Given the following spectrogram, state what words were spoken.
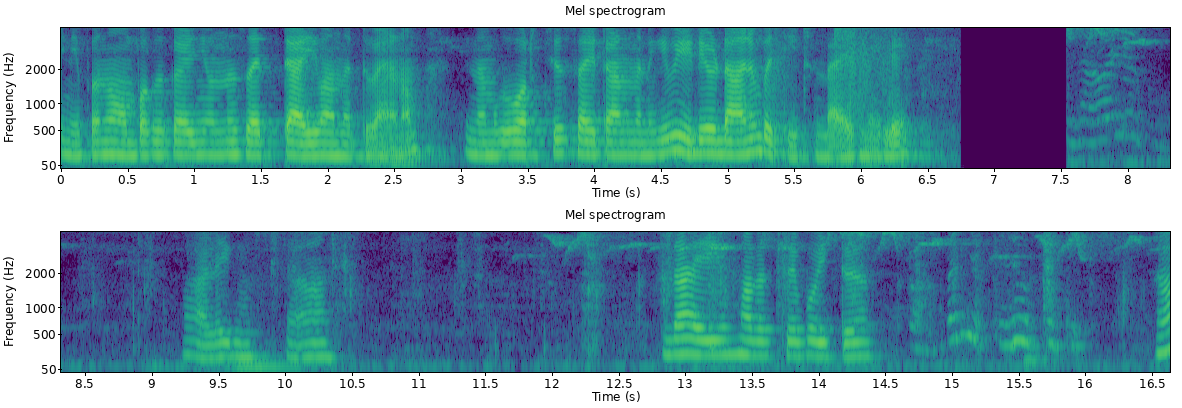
ഇനിയിപ്പോൾ നോമ്പൊക്കെ കഴിഞ്ഞ് ഒന്ന് സെറ്റായി വന്നിട്ട് വേണം. പിന്നെ നമുക്ക് കുറച്ച് ദിവസമായിട്ടാണെന്നുണ്ടെങ്കിൽ വീഡിയോ ഇടാനും പറ്റിയിട്ടുണ്ടായിരുന്നില്ലേ? വാലൈക്കും അസ്സലാം എന്തായി മദർസയിൽ പോയിട്ട്? ആ?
